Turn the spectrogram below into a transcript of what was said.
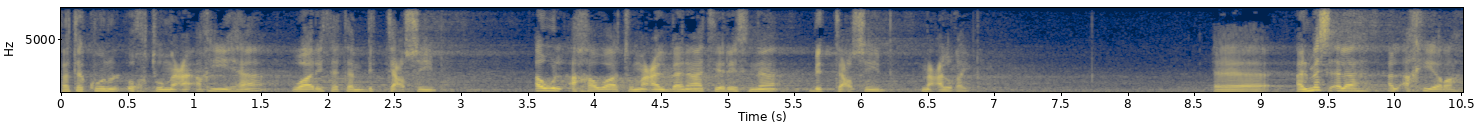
فتكون الأخت مع أخيها وارثة بالتعصيب أو الأخوات مع البنات يرثن بالتعصيب مع الغير. آه، المسألة الأخيرة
